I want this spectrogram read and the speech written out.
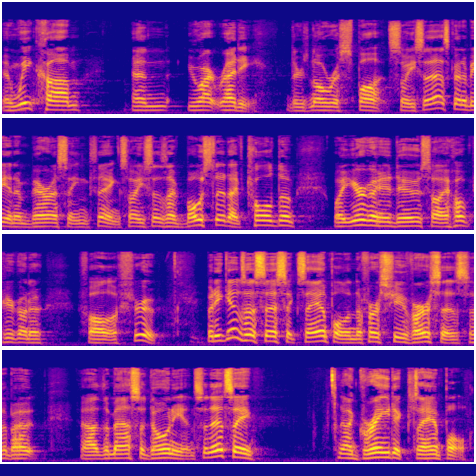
and we come and you aren't ready. There's no response. So he said that's going to be an embarrassing thing. So he says, I've boasted, I've told them, what you're going to do, so I hope you're going to follow through. But he gives us this example in the first few verses about uh, the Macedonians, and it's a, a great example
